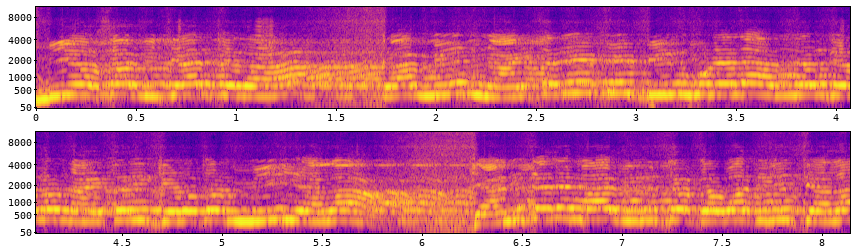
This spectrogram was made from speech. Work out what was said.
मी असा विचार केला का मी नाहीतरी मी बिनगुन्ह्याने अंदर गेलो नाहीतरी गेलो तर मी याला ज्याने त्याने माझ्या विरुद्ध गवा दिली त्याला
